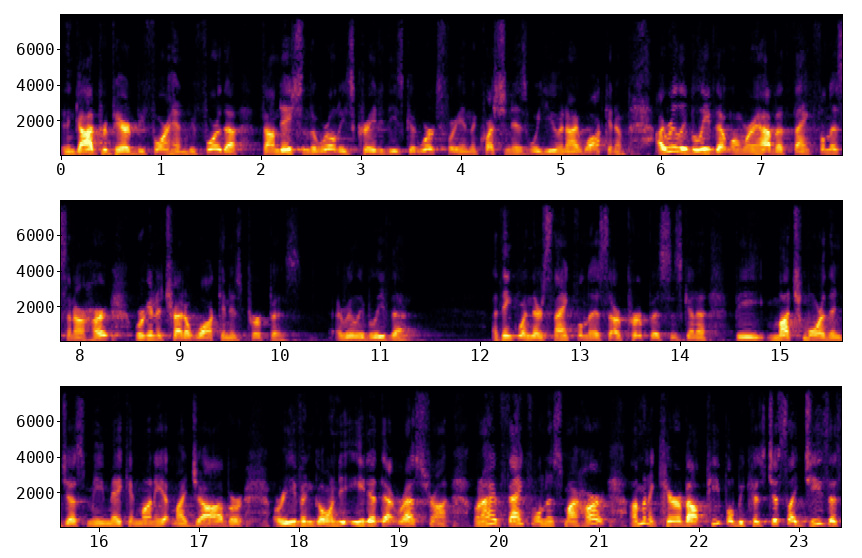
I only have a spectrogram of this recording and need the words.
And God prepared beforehand, before the foundation of the world, He's created these good works for you. And the question is, will you and I walk in them? I really believe that when we have a thankfulness in our heart, we're going to try to walk in His purpose. I really believe that. I think when there's thankfulness, our purpose is going to be much more than just me making money at my job or, or even going to eat at that restaurant. When I have thankfulness in my heart, I'm going to care about people because just like Jesus,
